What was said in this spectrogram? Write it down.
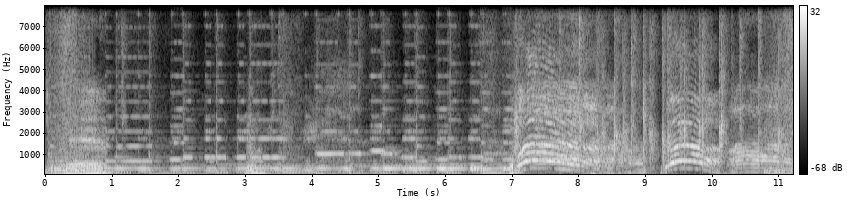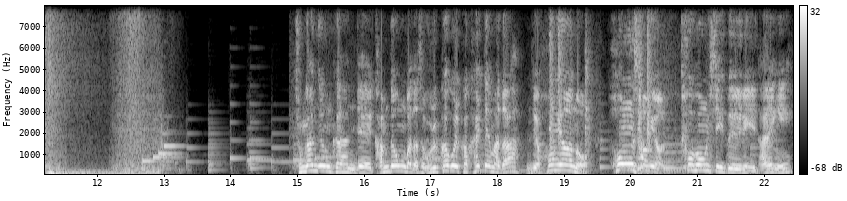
네. 중간중간 이제 감동받아서 울컥울컥 할 때마다 이제 홍현호, 홍성현, 투홍 씨들이 다행히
